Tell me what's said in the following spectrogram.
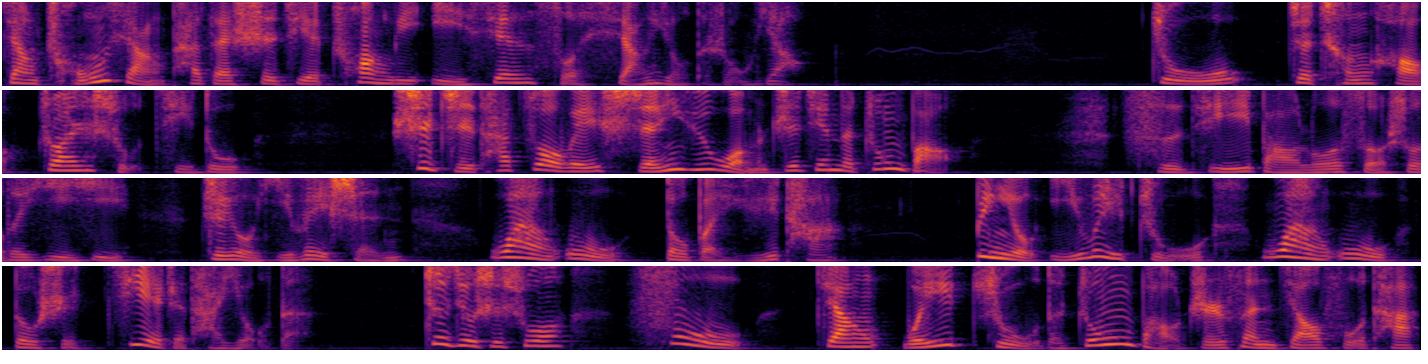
将重享他在世界创立以先所享有的荣耀。主这称号专属基督，是指他作为神与我们之间的中保。此即保罗所说的意义：只有一位神，万物都本于他，并有一位主，万物都是借着他有的。这就是说，父。将为主的中保之分交付他，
